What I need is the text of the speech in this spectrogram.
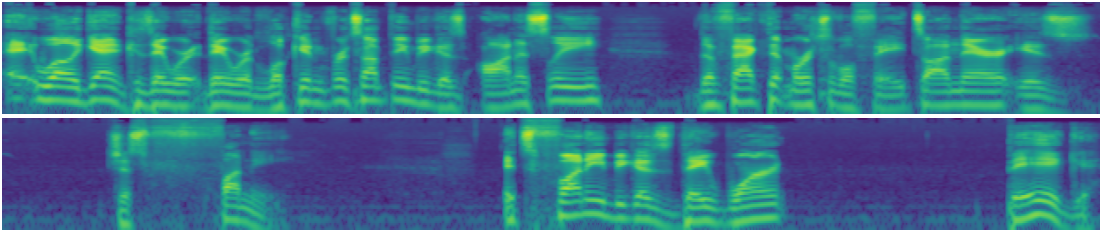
Eh, well, again, because they were they were looking for something. Because honestly, the fact that Mercyful Fate's on there is just funny. It's funny because they weren't big.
